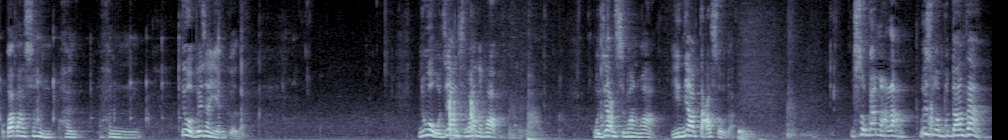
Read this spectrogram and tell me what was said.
我爸爸是很很很对我非常严格的。如果我这样吃饭的话，我这样吃饭的话，一定要打手的。你手干嘛啦？为什么不端饭？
